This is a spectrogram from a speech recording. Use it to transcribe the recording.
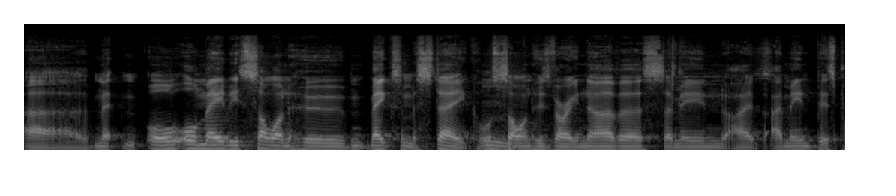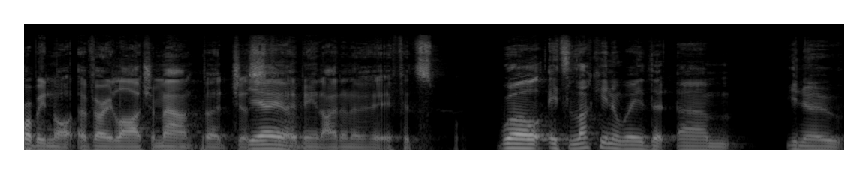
uh, m- or, or maybe someone who makes a mistake, or someone who's very nervous? I mean, I, I mean, it's probably not a very large amount, but just, Yeah, yeah. I mean, I don't know if it's Well, it's lucky in a way that um, you know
